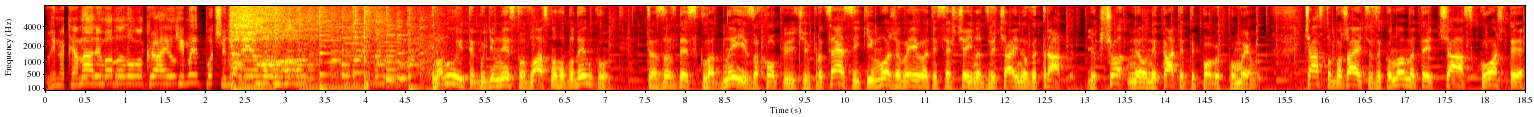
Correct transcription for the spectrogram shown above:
Ви на каналі Малого краю, і ми починаємо. Плануєте будівництво власного будинку? Це завжди складний і захоплюючий процес, який може виявитися ще й надзвичайно витратним, якщо не уникати типових помилок. Часто бажаючи зекономити час, кошти,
